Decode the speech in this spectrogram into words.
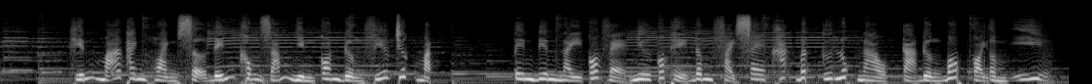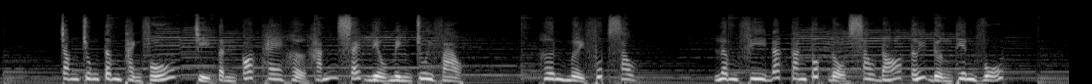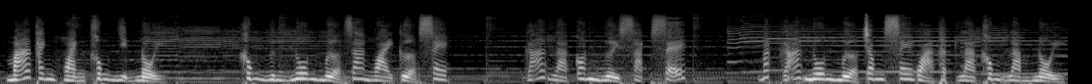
Khiến Mã Thanh Hoành sợ đến không dám nhìn con đường phía trước mặt. Tên điên này có vẻ như có thể đâm phải xe khác bất cứ lúc nào, cả đường bóp còi ầm ý. Trong trung tâm thành phố, chỉ cần có khe hở hắn sẽ liều mình chui vào. Hơn 10 phút sau, Lâm Phi đã tăng tốc độ sau đó tới đường Thiên Vũ. Mã Thanh Hoành không nhịn nổi. Không ngừng nôn mửa ra ngoài cửa xe. Gã là con người sạch sẽ. Bắt gã nôn mửa trong xe quả thật là không làm nổi.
